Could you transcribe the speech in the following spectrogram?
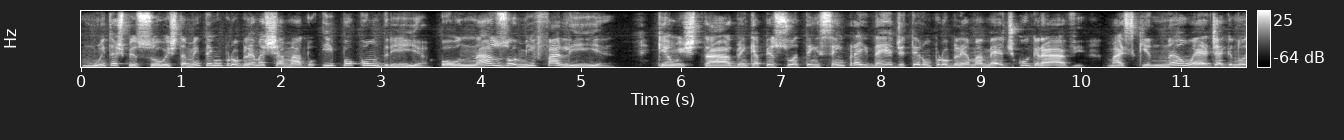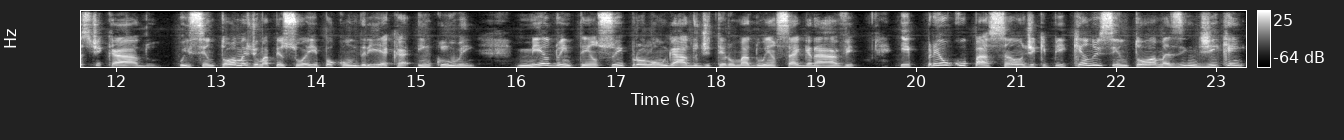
Muitas pessoas também têm um problema chamado hipocondria ou nasomifalia, que é um estado em que a pessoa tem sempre a ideia de ter um problema médico grave, mas que não é diagnosticado. Os sintomas de uma pessoa hipocondríaca incluem medo intenso e prolongado de ter uma doença grave e preocupação de que pequenos sintomas indiquem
